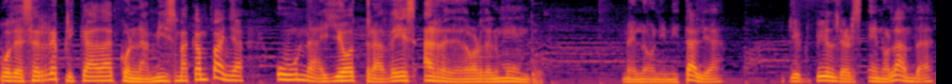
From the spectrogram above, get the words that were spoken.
puede ser replicada con la misma campaña una y otra vez alrededor del mundo. Meloni en Italia, Geert Wilders en Holanda,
